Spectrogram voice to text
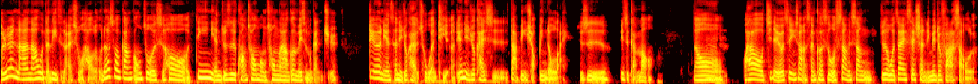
我觉得拿拿我的例子来说好了，我那时候刚工作的时候，第一年就是狂冲猛冲啊，根本没什么感觉。第二年身体就开始出问题了，第二年就开始大病小病都来，就是一直感冒。然后我还有记得有一次印象很深刻，是我上一上就是我在 session 里面就发烧了，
